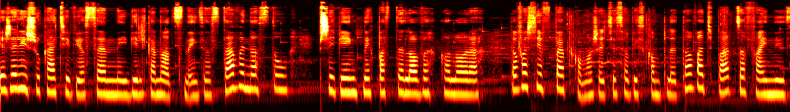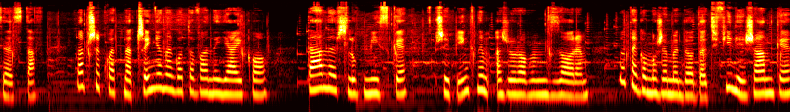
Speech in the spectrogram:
Jeżeli szukacie wiosennej, wielkanocnej zestawy na stół przy pięknych pastelowych kolorach, to właśnie w Pepko możecie sobie skompletować bardzo fajny zestaw. Na przykład naczynia na gotowane jajko, talerz lub miskę z przepięknym ażurowym wzorem. Do tego możemy dodać filiżankę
